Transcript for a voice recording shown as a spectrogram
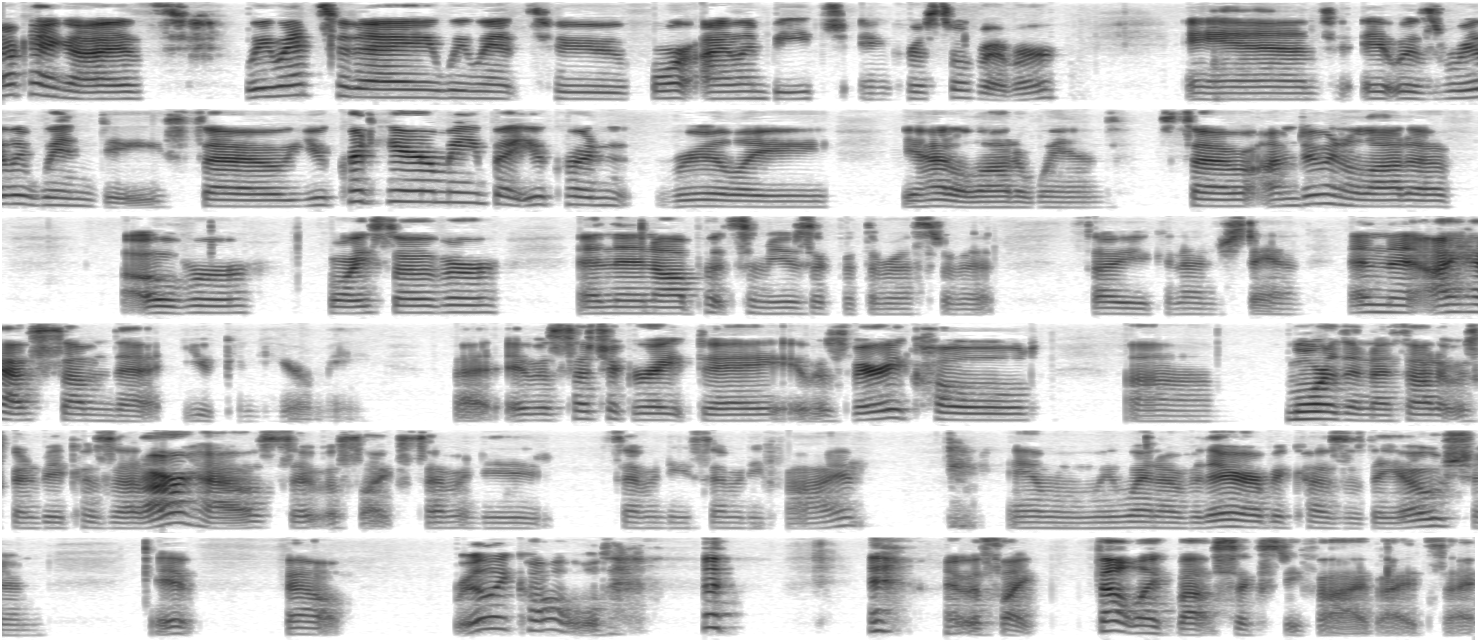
Okay, guys, we went today. We went to Fort Island Beach in Crystal River, and it was really windy. So you could hear me, but you couldn't really. You had a lot of wind. So I'm doing a lot of over voiceover, and then I'll put some music with the rest of it so you can understand. And then I have some that you can hear me. But it was such a great day. It was very cold. Um, more than I thought it was going to be because at our house it was like 70, 70, 75. And when we went over there because of the ocean, it felt really cold. it was like, felt like about 65, I'd say.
